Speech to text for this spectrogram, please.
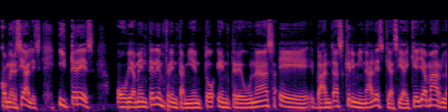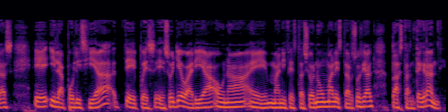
comerciales. Y tres, obviamente el enfrentamiento entre unas eh, bandas criminales, que así hay que llamarlas, eh, y la policía, eh, pues eso llevaría a una eh, manifestación o un malestar social bastante grande.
